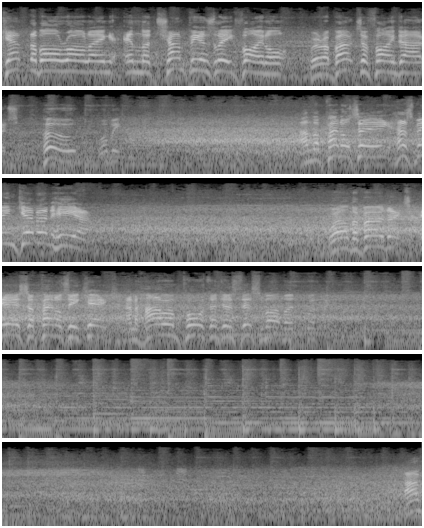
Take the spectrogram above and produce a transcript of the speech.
Get the ball rolling in the Champions League final. We're about to find out who will be... And the penalty has been given here. Well, the verdict is a penalty kick, and how important is this moment? And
